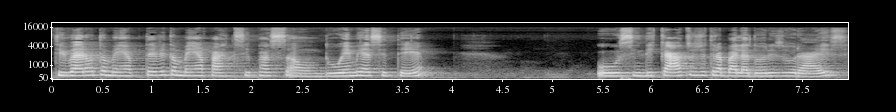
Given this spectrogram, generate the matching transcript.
Tiveram também, teve também a participação do MST, os sindicatos de trabalhadores rurais,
